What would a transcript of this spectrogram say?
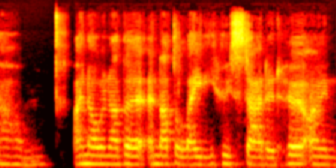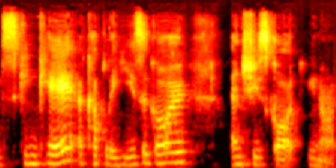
um, I know another another lady who started her own skincare a couple of years ago, and she's got you know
